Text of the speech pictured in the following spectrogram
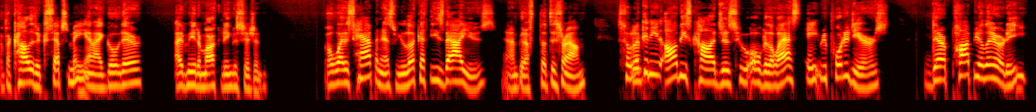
if a college accepts me and I go there, I've made a marketing decision. But what has happened as we look at these values, and I'm going to flip this around. So look at all these colleges who over the last eight reported years, their popularity,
